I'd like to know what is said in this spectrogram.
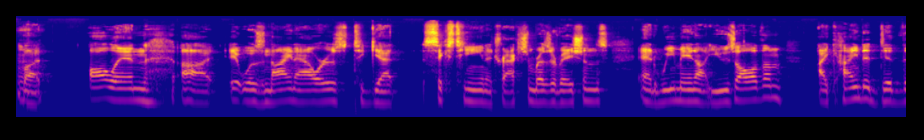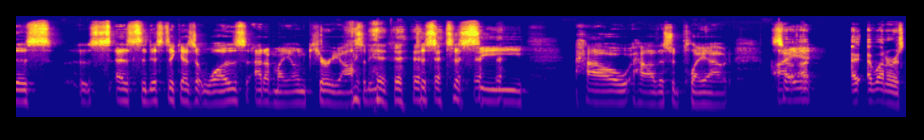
But all in, uh, it was nine hours to get 16 attraction reservations and we may not use all of them. I kind of did this as as sadistic as it was out of my own curiosity to, to see how how this would play out. So I, I, I, I want to res-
